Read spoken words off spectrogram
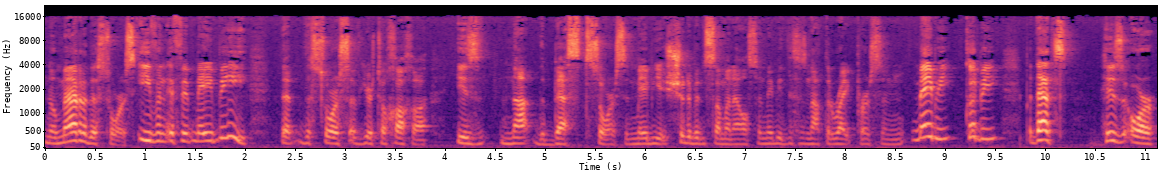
no matter the source, even if it may be that the source of your tochacha is not the best source, and maybe it should have been someone else, and maybe this is not the right person. Maybe, could be, but that's his or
